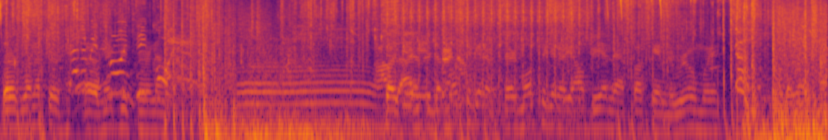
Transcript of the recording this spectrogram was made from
There's one up there. Enemy Uh, throwing Hendrix decoy. Mm, But I I'll mean, they're mostly gonna, they're mostly gonna y'all be in that fucking room with.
